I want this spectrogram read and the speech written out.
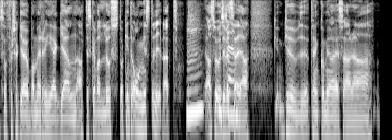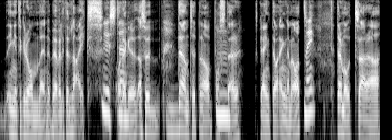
så försöker jag jobba med regeln att det ska vara lust och inte ångestdrivet. Mm, Alltså det vill säga, gud, tänk om jag är så här, uh, ingen tycker om mig, nu behöver jag lite likes. Just Och det. lägger ut. Alltså den typen av poster ska jag inte ägna mig åt. Nej. Däremot, så här, uh,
